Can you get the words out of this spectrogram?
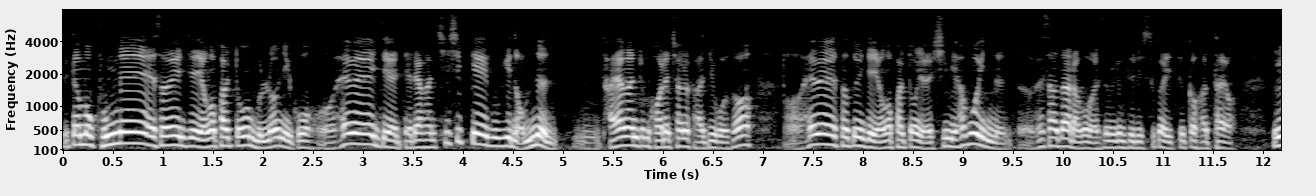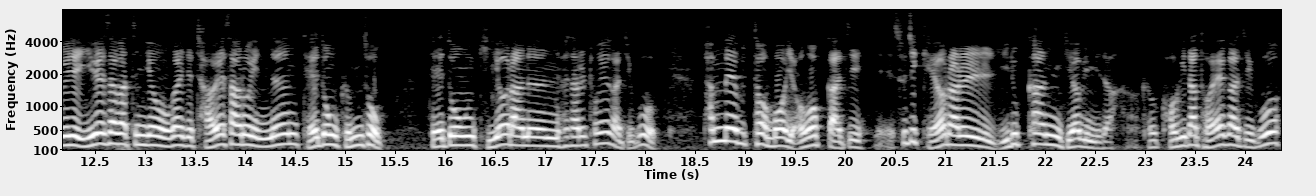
일단 뭐 국내에서의 이제 영업 활동은 물론이고 어, 해외 이제 대략 한 70개국이 넘는 음, 다양한 좀 거래처를 가지고서 어, 해외에서도 이제 영업 활동을 열심히 하고 있는 어, 회사다라고 말씀을 좀 드릴 수가 있을 것 같아요. 그리고 이제 이 회사 같은 경우가 이제 자회사로 있는 대동금속, 대동기어라는 회사를 통해 가지고 판매부터 뭐 영업까지 예, 수직 계열화를 이룩한 기업입니다. 그, 거기다 더해가지고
